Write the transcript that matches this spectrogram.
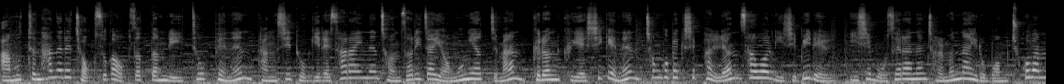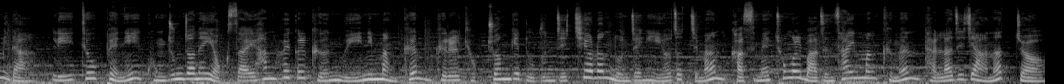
아무튼 하늘에 적수가 없었던 리히트호펜은 당시 독일의 살아있는 전설이자 영웅이었지만 그런 그의 시계는 1918년 4월 21일 25세라는 젊은 나이로 멈추고 맙니다. 리히트호펜이 공중전의 역사의 한 획을 그은 위인인 만큼 그를 격추한 게 누군지 치열한 논쟁이 이어졌지만 가슴에 총을 맞은 사인만큼은 달라지지 않았죠.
